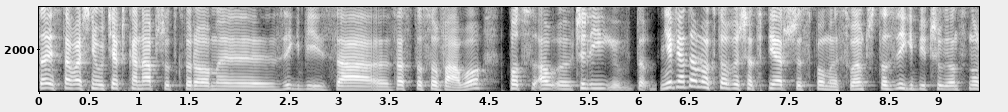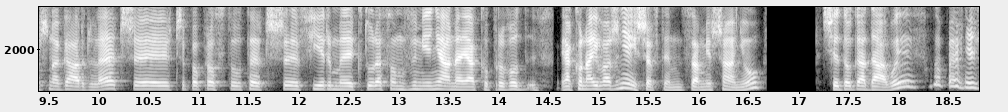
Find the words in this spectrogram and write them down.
to jest ta właśnie ucieczka naprzód, którą y, Zigbee za, zastosowało, pod, czyli nie wiadomo kto wyszedł pierwszy z pomysłem, czy to Zigbee czując nóż na gardle, czy, czy po prostu te trzy firmy, które są wymieniane jako, prowody, jako najważniejsze w tym zamieszaniu, się dogadały. To pewnie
